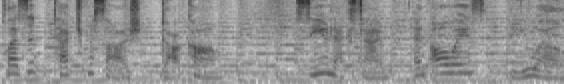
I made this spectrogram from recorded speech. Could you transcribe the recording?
pleasanttouchmassage.com. See you next time, and always be well.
